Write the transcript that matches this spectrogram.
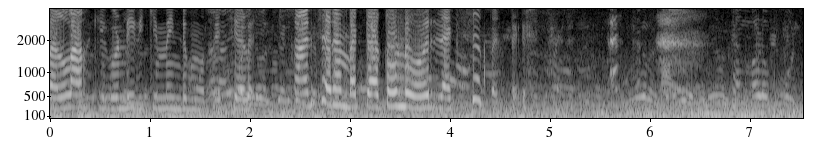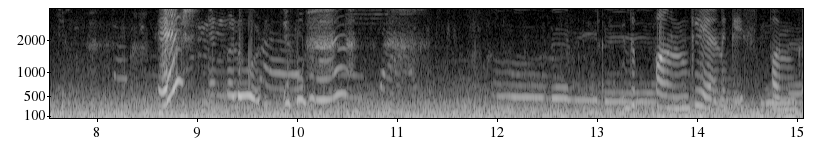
വെള്ളം ഇറക്കിക്കൊണ്ടിരിക്കുന്ന എന്റെ മൂത്തച്ചികൾ കാണിച്ചു തരാൻ പറ്റാത്തോണ്ട് ഒരു രക്ഷപ്പെട്ട്. ഇത് പങ്കയാണ് ഗൈസ് പങ്ക.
